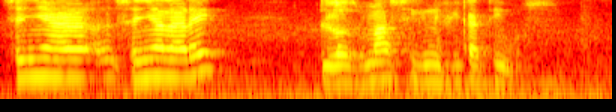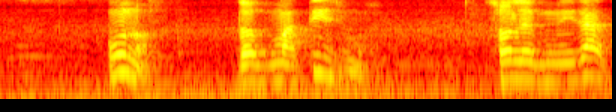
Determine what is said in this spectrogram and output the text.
señalaré los más significativos. 1. Dogmatismo, solemnidad,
